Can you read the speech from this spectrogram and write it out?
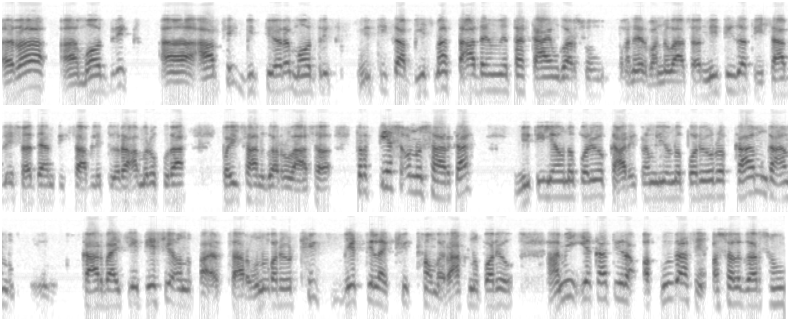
र मौद्रिक आर्थिक वित्तीय र मौद्रिक नीतिका बिचमा तादम्यता कायम गर्छौँ भनेर भन्नुभएको छ। नीतिगत हिसाबले सैद्धान्तिक हिसाबले त्यो राम्रो कुरा पहिचान गर्नुभएको छ। तर त्यस अनुसारका नीति ल्याउनु पर्यो कार्यक्रम ल्याउनु पर्यो र काम काम कारबाही चाहिँ त्यसै अनुसार हुनु पर्यो। ठिक व्यक्तिलाई ठिक ठाउँमा राख्नु पर्यो। हामी एकातिर कुरा चाहिँ असल गर्छौँ।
